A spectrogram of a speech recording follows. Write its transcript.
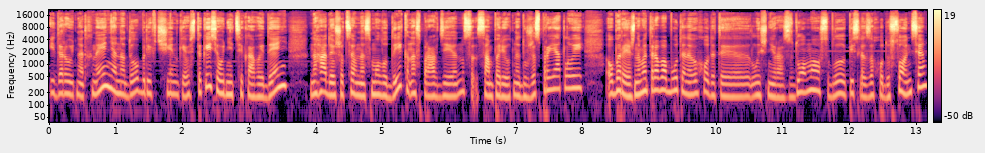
І дарують натхнення на добрі вчинки. Ось такий сьогодні цікавий день. Нагадую, що це в нас молодик. Насправді, ну сам період не дуже сприятливий. Обережними треба бути, не виходити лишній раз з дому, особливо після заходу сонця,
